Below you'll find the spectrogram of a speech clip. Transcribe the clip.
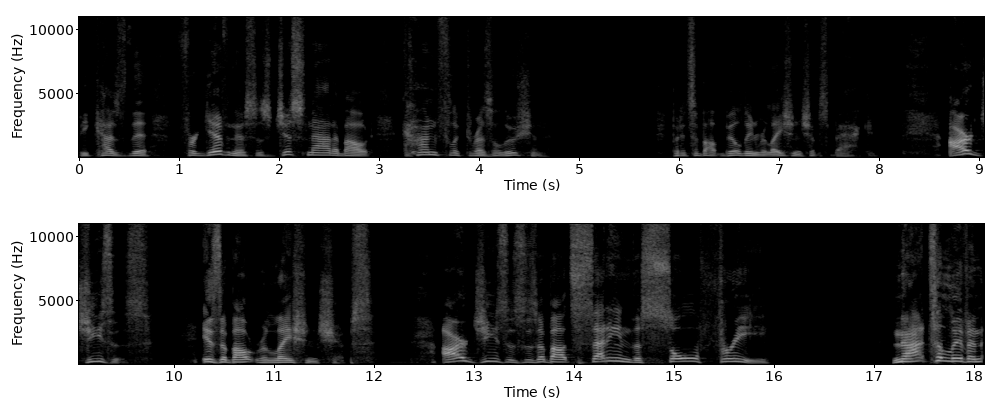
Because the forgiveness is just not about conflict resolution, but it's about building relationships back. Our Jesus is about relationships. Our Jesus is about setting the soul free not to live in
